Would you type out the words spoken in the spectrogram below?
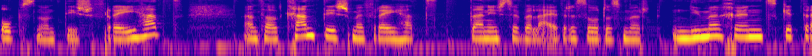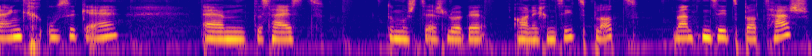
ob es noch einen Tisch frei hat. Wenn es halt keinen Tisch mehr frei hat, dann ist es eben leider so, dass wir nicht mehr Getränke rausgeben können. Ähm, das heisst, du musst zuerst schauen, habe ich einen Sitzplatz. Wenn du einen Sitzplatz hast,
